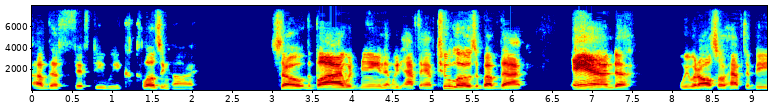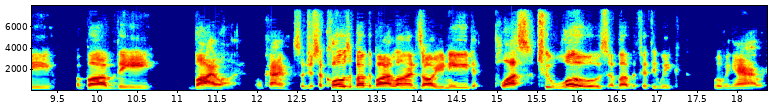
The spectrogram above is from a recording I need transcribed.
of the 50 week closing high. So the buy would mean that we'd have to have two lows above that, and we would also have to be above the buy line. Okay, so just a close above the buy line is all you need, plus two lows above the 50 week moving average.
